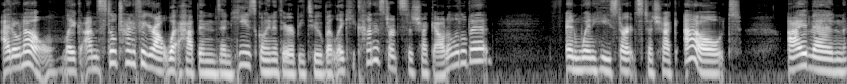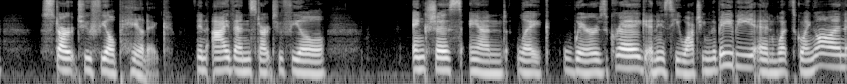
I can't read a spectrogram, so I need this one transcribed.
I don't know. Like I'm still trying to figure out what happens and he's going to therapy too, but like he kind of starts to check out a little bit. And when he starts to check out, I then start to feel panic. And I then start to feel anxious and like, where's Greg? And is he watching the baby? And what's going on?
